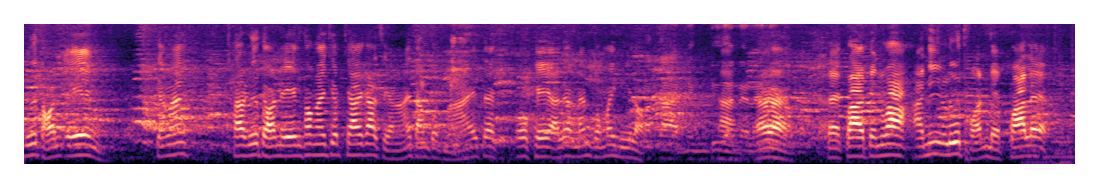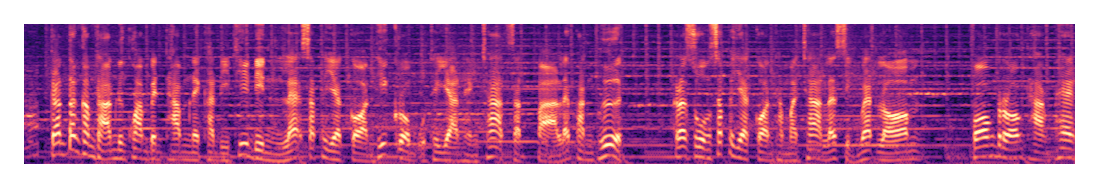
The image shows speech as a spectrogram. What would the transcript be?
รื้อถอนเองใช่ไหม ถ้ารื้อถอนเองต้องให้ชดใช้ค่าเสียหายตามกฎหมาย แต่โอเคอะเรื่องนั้นคงไม่มีหรอกการหนึ่งเดือนอะไรเออแต่กลายเป็นว่าอันนี้รื้อถอนแบบฟ้าแลบการตั้งคำถามถึงความเป็นธรรมในคดีที่ดิน และทรัพยากรที่กรมอุทยานแห่งชาติสัตว์ป่าและพันธุ์พืช กระทรวงทรัพยากรธรรมชาติและสิ่งแวดล้อม ฟ้องร้องทางแพ่ง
